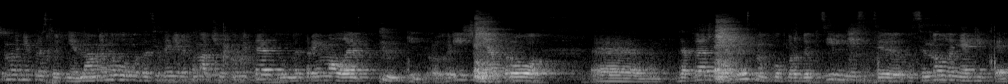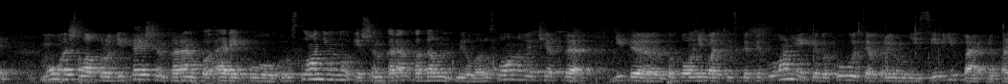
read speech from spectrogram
Шановні присутні, на минулому засіданні виконавчого комітету ми приймали рішення про е, затвердження висновку про доцільність е, усиновлення дітей. Мова йшла про дітей Шенкаренко Еріку Русланівну і Шенкаренка Данила Руслановича. Це діти позбавлені батьківського піклування, які виховуються в прийомній сім'ї Пеклюка,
